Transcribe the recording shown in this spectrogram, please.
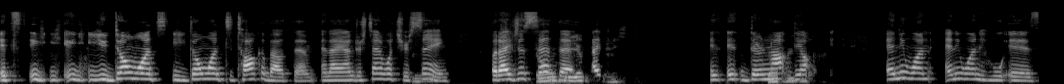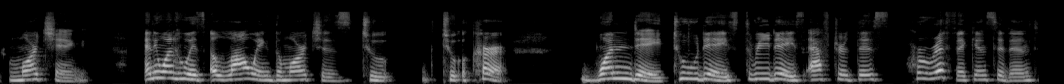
it's you, you don't want you don't want to talk about them and i understand what you're saying but i just said that I, it, it, they're not the anyone anyone who is marching anyone who is allowing the marches to to occur one day two days three days after this horrific incident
